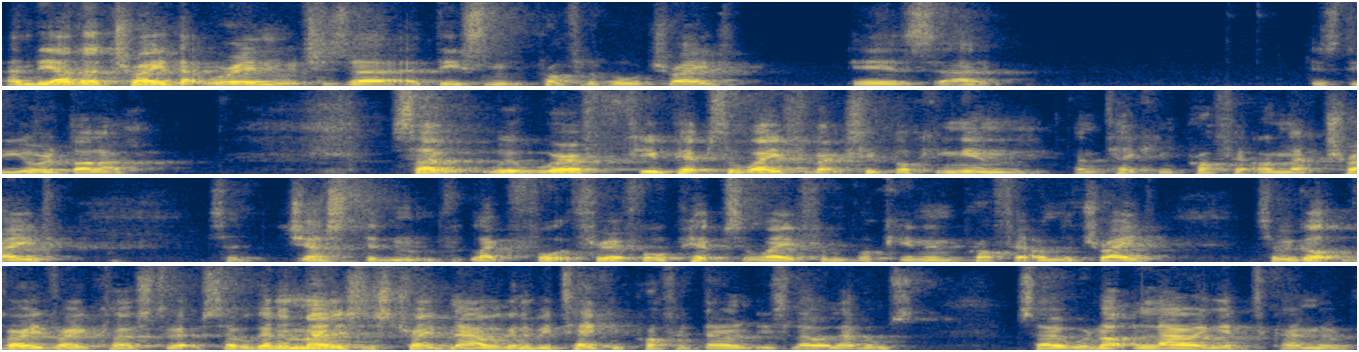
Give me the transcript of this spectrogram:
And the other trade that we're in, which is a, a decent profitable trade, is uh, is the euro dollar. So we're a few pips away from actually booking in and taking profit on that trade. So just didn't like four, three or four pips away from booking in profit on the trade. So we got very, very close to it. So we're going to manage this trade now. We're going to be taking profit down at these lower levels. So we're not allowing it to kind of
